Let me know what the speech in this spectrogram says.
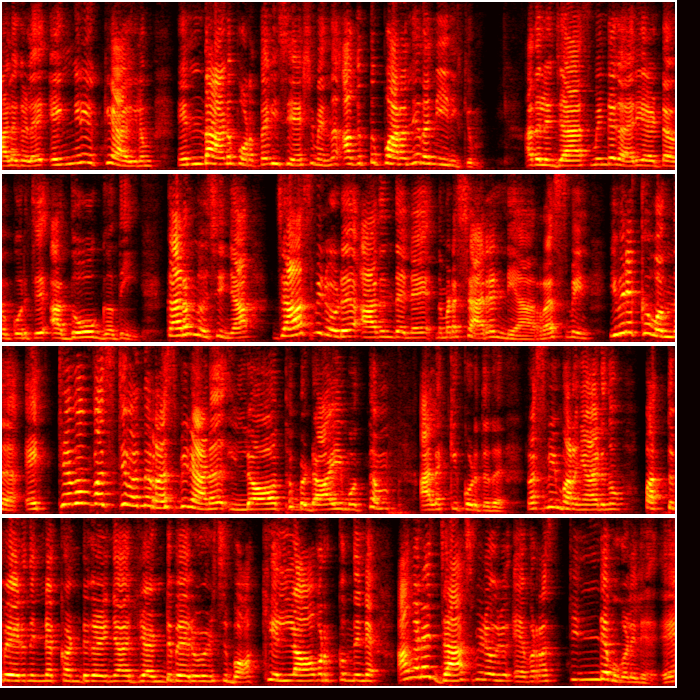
ആളുകൾ എങ്ങനെയൊക്കെ ആയാലും എന്താണ് പുറത്തെ വിശേഷമെന്ന് അകത്ത് പറഞ്ഞു തന്നെ ഇരിക്കും. അതിൽ ജാസ്മിന്റെ കാര്യമായിട്ട് കുറിച്ച് അതോ ഗതി. കാരണം എന്ന് വെച്ച് കഴിഞ്ഞാൽ ജാസ്മിനോട് ആദ്യം തന്നെ നമ്മുടെ ശരണ്യ റസ്മിൻ ഇവരൊക്കെ വന്ന് ഏറ്റവും ഫസ്റ്റ് വന്ന് റസ്മിനാണ് ഇല്ലാത്ത ബഡായി മൊത്തം അലക്കി കൊടുത്തത് റസ്മിൻ പറഞ്ഞായിരുന്നു പത്ത് പേര് നിന്നെ കണ്ടു കഴിഞ്ഞാൽ രണ്ടു പേര് ഒഴിച്ച് ബാക്കി എല്ലാവർക്കും നിന്നെ. അങ്ങനെ ജാസ്മിൻ ഒരു എവറസ്റ്റിന്റെ മുകളിൽ ഏ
